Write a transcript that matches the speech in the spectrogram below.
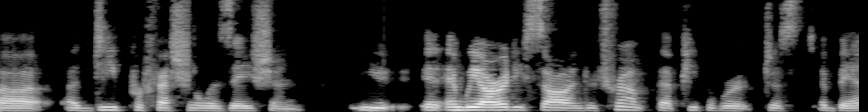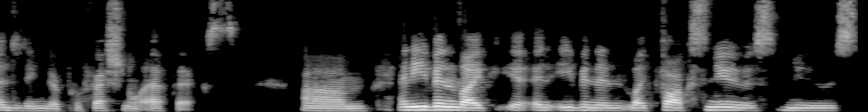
uh, a deprofessionalization. You, and we already saw under Trump that people were just abandoning their professional ethics. Um, and even like, and even in like Fox News news,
